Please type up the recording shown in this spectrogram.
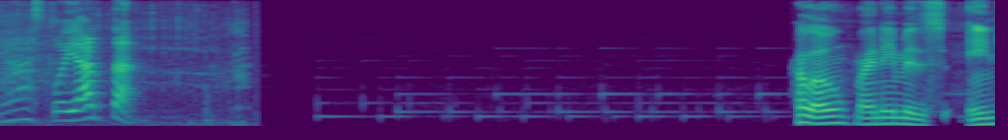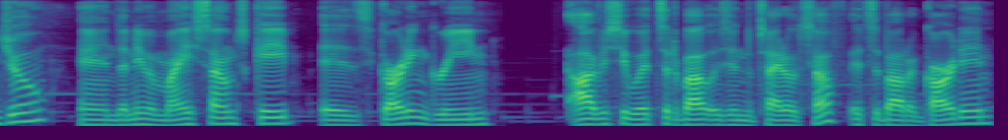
Ya, estoy harta. Hello, my name is Angel, and the name of my soundscape is Garden Green. Obviously, what's it about is in the title itself. It's about a garden.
